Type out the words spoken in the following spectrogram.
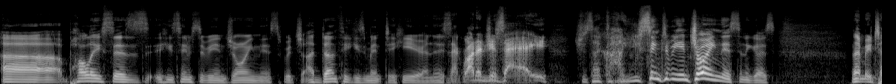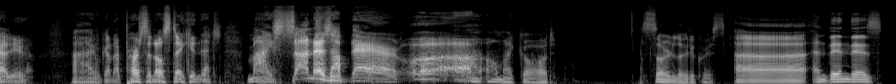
Uh, Polly says he seems to be enjoying this, which I don't think he's meant to hear. And he's like, what did you say? She's like, oh, you seem to be enjoying this. And he goes, let me tell you, I've got a personal stake in it. My son is up there. Ugh. Oh my God. So ludicrous. Uh, and then there's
